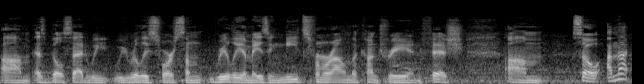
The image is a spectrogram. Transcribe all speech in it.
Um, as Bill said, we, we really source some really amazing meats from around the country and fish. Um, so I'm not,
